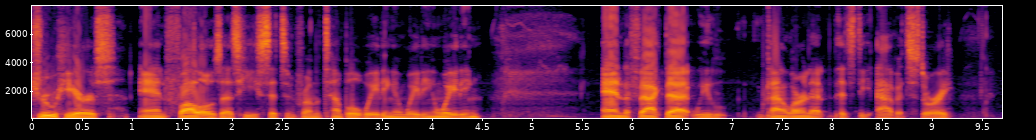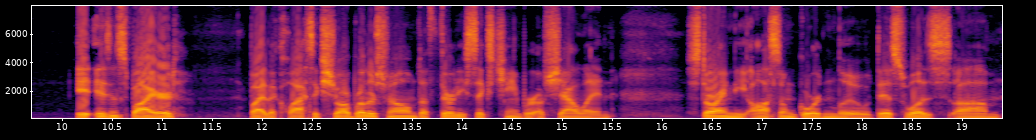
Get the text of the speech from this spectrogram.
Drew hears and follows as he sits in front of the temple, waiting and waiting and waiting, and the fact that we kind of learn that it's the Abbott story. It is inspired by the classic Shaw Brothers film, The 36th Chamber of Shaolin, starring the awesome Gordon Liu. This was um,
